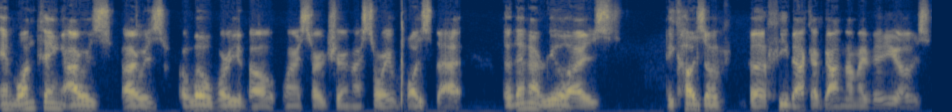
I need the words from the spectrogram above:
and one thing I was I was a little worried about when I started sharing my story was that, but then I realized because of the feedback I've gotten on my videos,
